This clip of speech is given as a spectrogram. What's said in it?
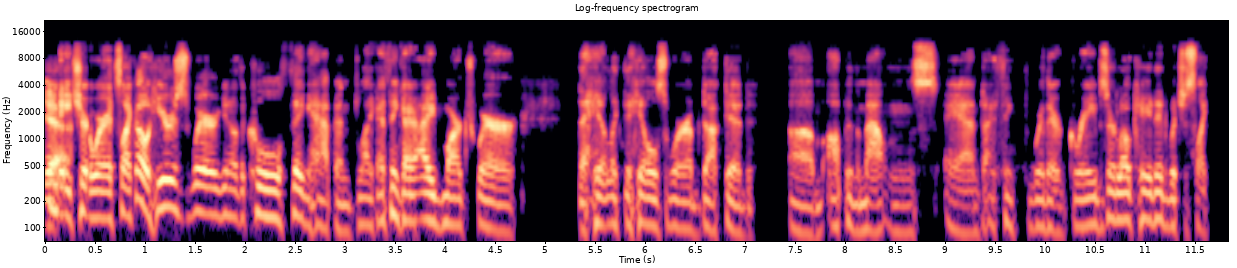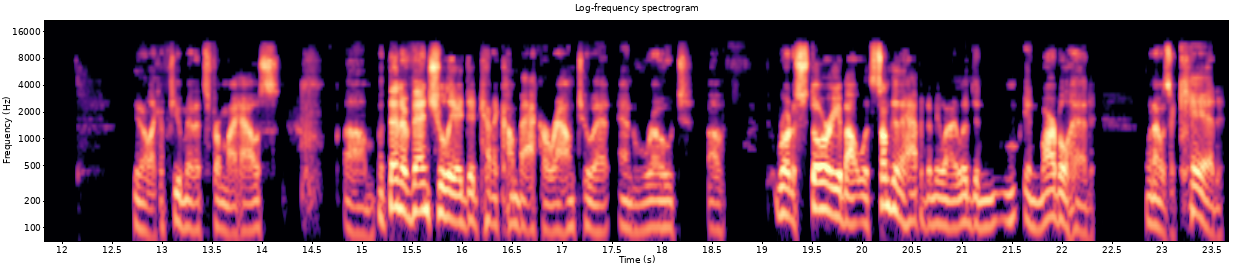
Yeah. nature where it's like, oh, here's where you know the cool thing happened. Like I think I, I marked where the hill, like the hills, were abducted um, up in the mountains, and I think where their graves are located, which is like, you know, like a few minutes from my house. Um, but then eventually, I did kind of come back around to it and wrote a wrote a story about what something that happened to me when I lived in in Marblehead when I was a kid.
